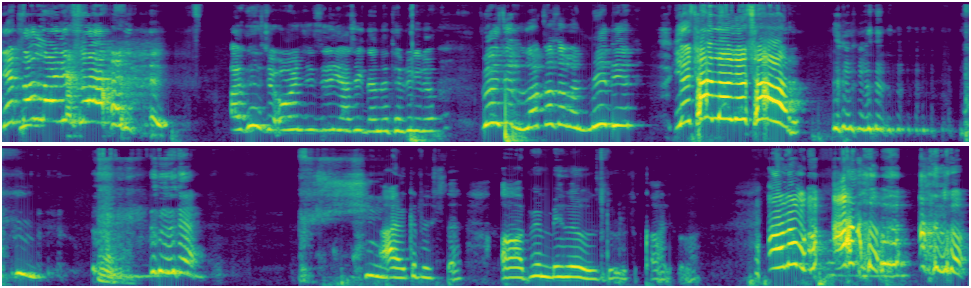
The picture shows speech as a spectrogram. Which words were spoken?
yeter lan yeter. Arkadaşlar o oyuncu sizi gerçekten de tebrik ediyorum. Böyle laka zaman nedir? Yeter lan yeter. Arkadaşlar abim beni öldürdü galiba. Anam anam anam.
